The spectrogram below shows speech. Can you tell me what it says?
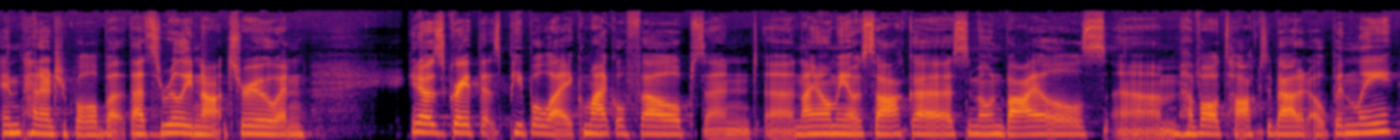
impenetrable. But that's really not true. And you know, it's great that people like Michael Phelps and uh, Naomi Osaka, Simone Biles um, have all talked about it openly.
